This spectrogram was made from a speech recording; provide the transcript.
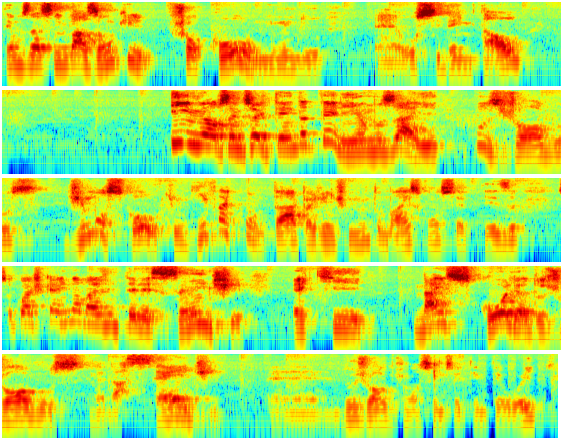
temos essa invasão que chocou o mundo é, ocidental. E em 1980 teríamos aí os Jogos de Moscou, que o Gui vai contar para a gente muito mais, com certeza. Só que eu acho que ainda mais interessante é que na escolha dos jogos, né, da sede é, dos jogos de 1988,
